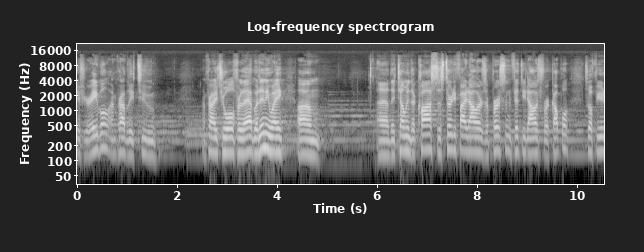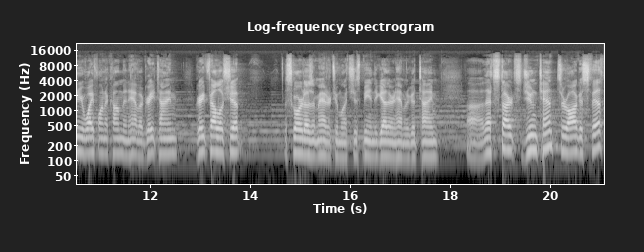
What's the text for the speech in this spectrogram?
if you're able, I'm probably too I'm probably too old for that. But anyway, um, uh, they tell me the cost is $35 a person, $50 for a couple. So if you and your wife want to come and have a great time, great fellowship, the score doesn't matter too much, just being together and having a good time. Uh, that starts June 10th through August 5th.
